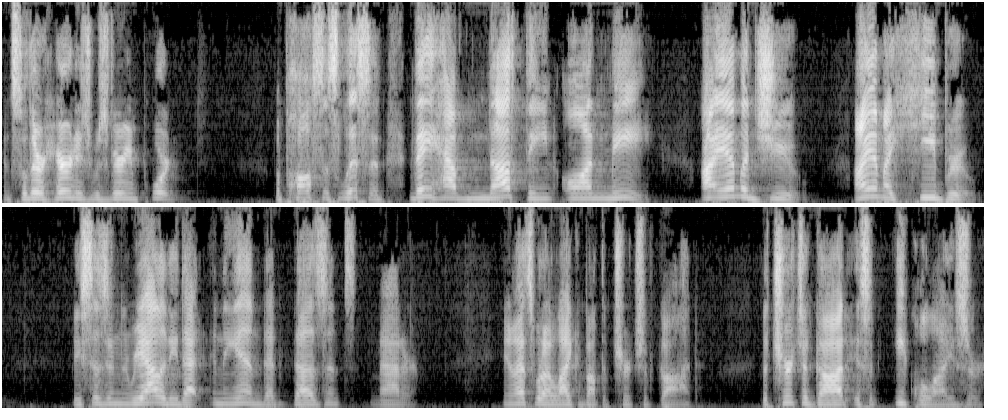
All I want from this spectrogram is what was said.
and so their heritage was very important. But Paul says, listen, they have nothing on me. I am a Jew. I am a Hebrew. He says, in reality, that in the end, that doesn't matter. You know, that's what I like about the church of God. The church of God is an equalizer.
